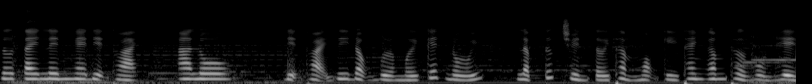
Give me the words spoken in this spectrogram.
giơ tay lên nghe điện thoại. Alo. Điện thoại di động vừa mới kết nối, lập tức truyền tới Thẩm Mộng Kỳ thanh âm thở hổn hển,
